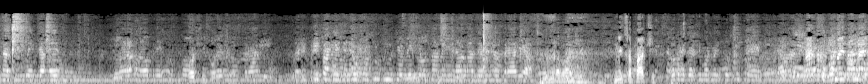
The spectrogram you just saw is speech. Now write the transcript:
1, písmenka F. Zákon o priestupkoch, človeku zdraví. Takže v prípade, že neuposluchnúte, budete oznámení na orgán verejného zdravia. Nech sa páči. Dobre, takže môžeme ísť postupne. Ja vás Moment, moment,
